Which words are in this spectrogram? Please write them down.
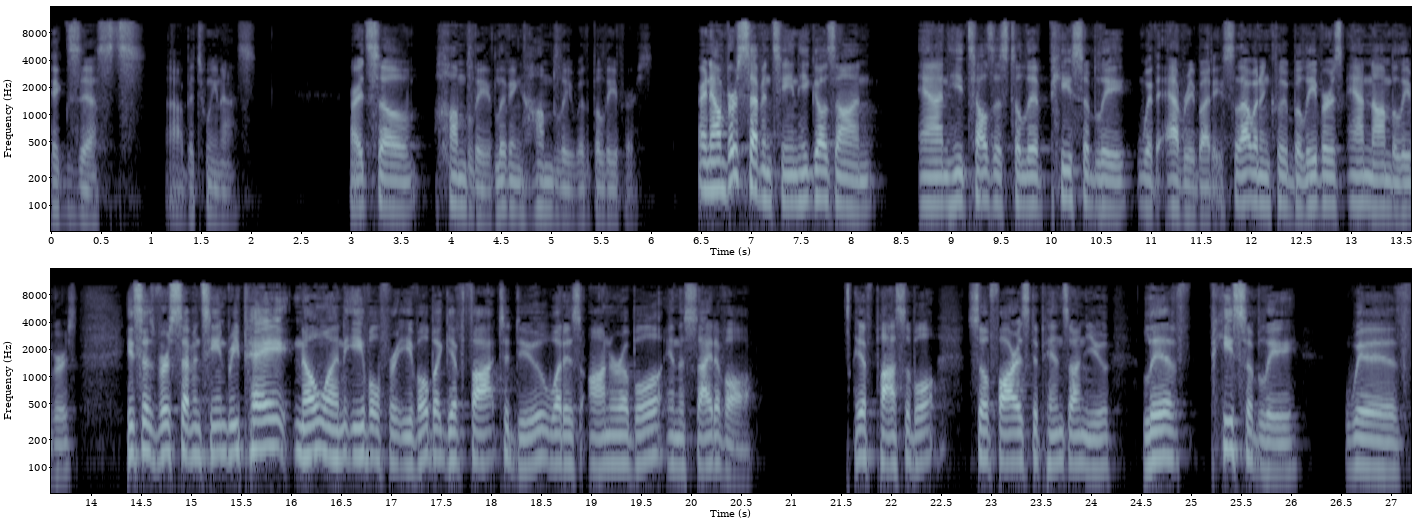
exists uh, between us. All right, so humbly, living humbly with believers. All right, now in verse 17, he goes on and he tells us to live peaceably with everybody. So that would include believers and non believers. He says, verse 17, repay no one evil for evil, but give thought to do what is honorable in the sight of all. If possible, so far as depends on you, live peaceably with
